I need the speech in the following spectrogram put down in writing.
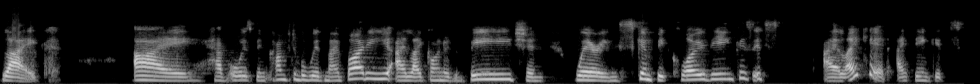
Like, I have always been comfortable with my body. I like going to the beach and wearing skimpy clothing because it's, I like it. I think it's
